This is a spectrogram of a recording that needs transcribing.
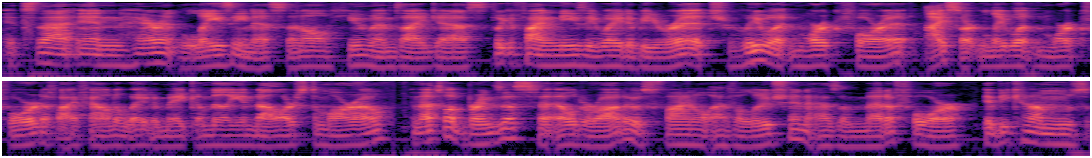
It's that inherent laziness in all humans, I guess. If we could find an easy way to be rich, we wouldn't work for it. I certainly wouldn't work for it if I found a way to make a million dollars tomorrow. And that's what brings us to El Dorado's final evolution as a metaphor. It becomes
